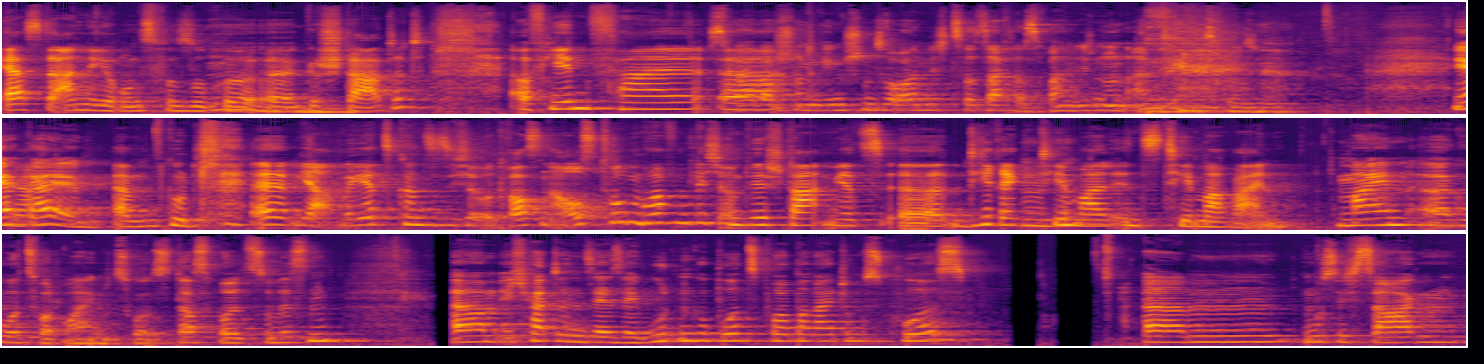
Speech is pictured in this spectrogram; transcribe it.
erste Annäherungsversuche mhm. äh, gestartet. Auf jeden Fall. Es war äh, aber schon, ging schon so ordentlich zur Sache. Es war nicht nur ein Annäherungsversuch. Ja, ja. geil. Ähm, gut. Äh, ja, aber jetzt können Sie sich draußen austoben hoffentlich und wir starten jetzt äh, direkt mhm. hier mal ins Thema rein. Mein äh, Geburtsvorbereitungskurs, das wolltest du wissen. Ähm, ich hatte einen sehr, sehr guten Geburtsvorbereitungskurs. Ähm, muss ich sagen.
